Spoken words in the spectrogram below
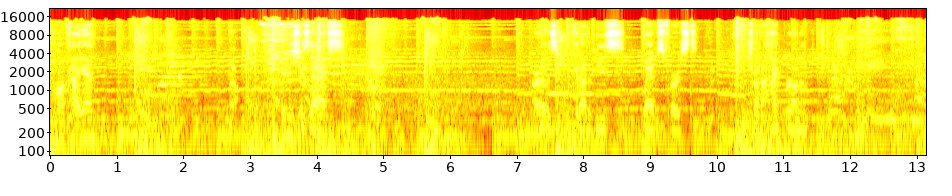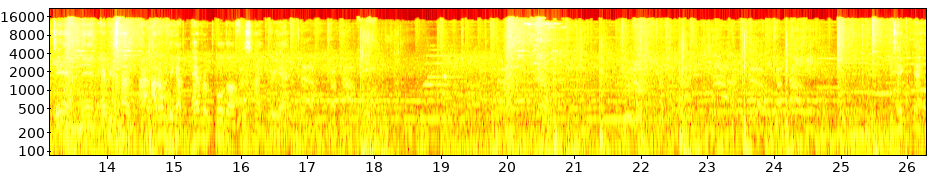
Come on, Kayenne. Finish his ass. Alright, let's get out of these webs first. Try to hyper on him. Damn, man. Every time... I, I don't think I've ever pulled off this hyper yet. Take that.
